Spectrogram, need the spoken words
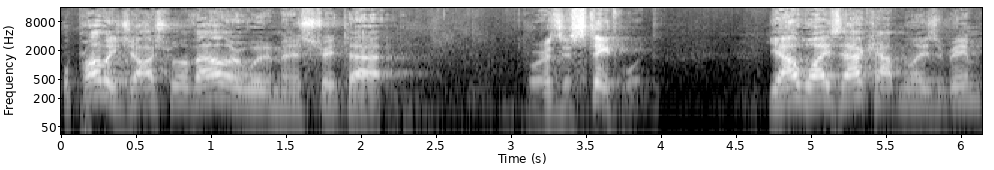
Well, probably Joshua Valor would administrate that. Or as his state would. Yeah, why is that, Captain Laserbeam?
